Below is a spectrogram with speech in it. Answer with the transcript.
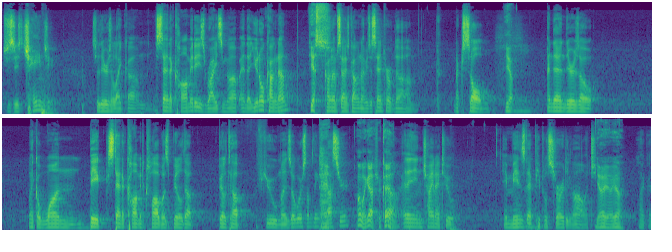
just is changing. So there's like um, stand-up comedy is rising up, and uh, you know Gangnam. Yes. Gangnam Style is Gangnam is the center of the um, like Seoul, Yeah. and then there's a like a one big stand-up comedy club was built up, built up a few months ago or something Damn. last year. Oh my gosh. Okay. Yeah, and then in China too. It means that people starting out Yeah. Yeah. Yeah. like uh,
